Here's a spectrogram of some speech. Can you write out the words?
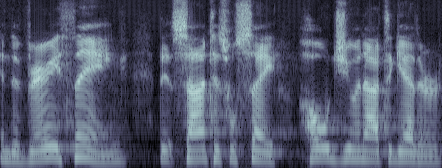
And the very thing that scientists will say holds you and I together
